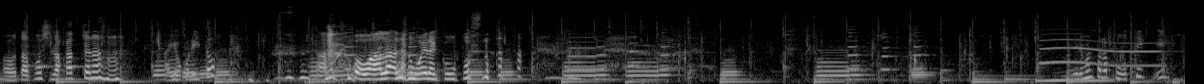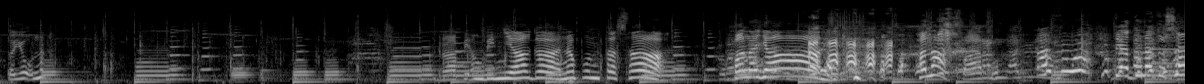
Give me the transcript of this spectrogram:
O, tapos lakat ka na. Hmm. Ayoko dito. ah, pawala lang, way, nagkupos na. putik eh. Tuyo na. Grabe ang binyaga. Napunta sa palayan. Hala. Parang ano na. Di ato na to sa.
